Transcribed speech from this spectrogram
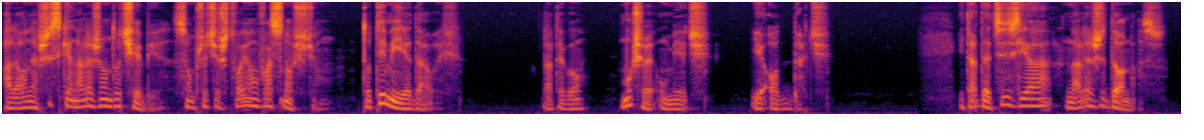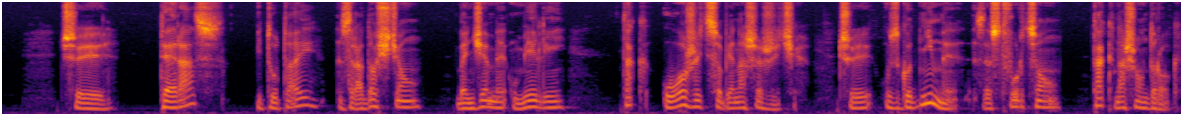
ale one wszystkie należą do Ciebie, są przecież Twoją własnością. To Ty mi je dałeś. Dlatego muszę umieć je oddać. I ta decyzja należy do nas. Czy teraz i tutaj z radością będziemy umieli tak ułożyć sobie nasze życie? Czy uzgodnimy ze Stwórcą tak naszą drogę?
